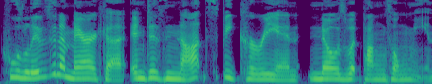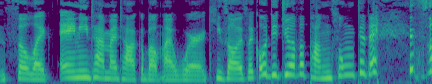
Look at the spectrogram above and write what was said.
who lives in America and does not speak Korean, knows what 방송 means. So like anytime I talk about my work, he's always like, "Oh, did you have a 방송 today?" so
